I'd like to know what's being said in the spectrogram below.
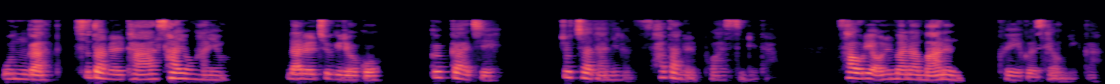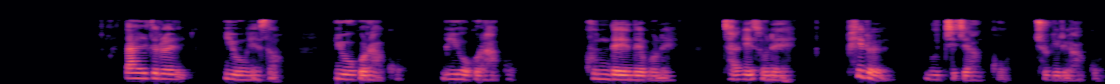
온갖 수단을 다 사용하여 나를 죽이려고 끝까지 쫓아다니는 사단을 보았습니다. 사울이 얼마나 많은 계획을 세웁니까? 딸들을 이용해서 유혹을 하고 미혹을 하고 군대에 내보내 자기 손에 피를 묻히지 않고 죽이려 하고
